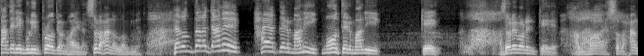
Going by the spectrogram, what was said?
তাদের এগুলির প্রয়োজন হয় না। সুবাহ কারণ তারা জানে হায়াতের মালিক, মতের মালিক কে? জোরে বলেন কে? আল্লাহ সুবাহান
